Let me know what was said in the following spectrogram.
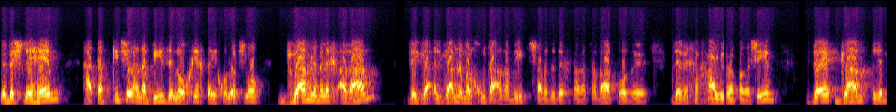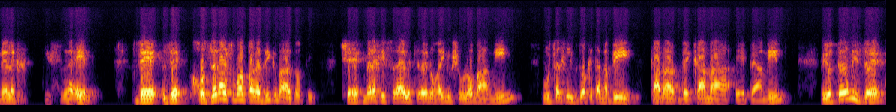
ובשניהם התפקיד של הנביא זה להוכיח את היכולות שלו גם למלך ארם וגם למלכות הארמית, שם זה דרך שר הצבא, פה זה דרך החיל והפרשים, וגם למלך ישראל. וזה חוזר על עצמו הפרדיגמה הזאת, שמלך ישראל אצלנו ראינו שהוא לא מאמין, והוא צריך לבדוק את הנביא כמה וכמה אה, פעמים, ויותר מזה,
